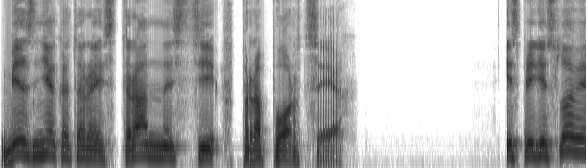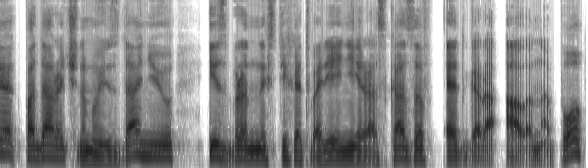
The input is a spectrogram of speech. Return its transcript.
без некоторой странности в пропорциях. Из предисловия к подарочному изданию избранных стихотворений и рассказов Эдгара Аллана По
